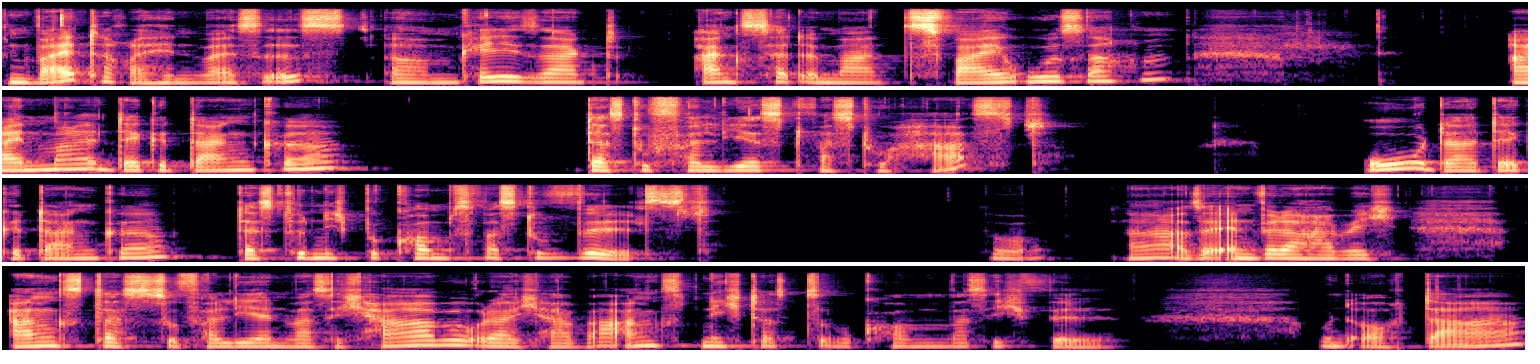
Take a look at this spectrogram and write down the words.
ein weiterer Hinweis ist, ähm, Kelly sagt, Angst hat immer zwei Ursachen. Einmal der Gedanke, dass du verlierst, was du hast, oder der Gedanke, dass du nicht bekommst, was du willst. So? Also entweder habe ich Angst, das zu verlieren, was ich habe, oder ich habe Angst, nicht das zu bekommen, was ich will. Und auch da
